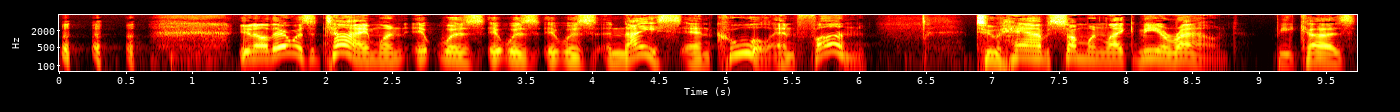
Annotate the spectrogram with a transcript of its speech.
you know, there was a time when it was it was it was nice and cool and fun to have someone like me around because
